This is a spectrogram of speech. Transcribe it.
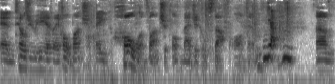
and tells you he has a whole bunch, a whole bunch of magical stuff on him. Yep. Um,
